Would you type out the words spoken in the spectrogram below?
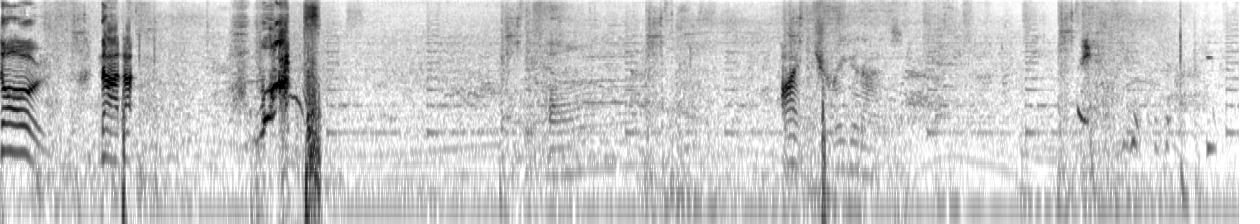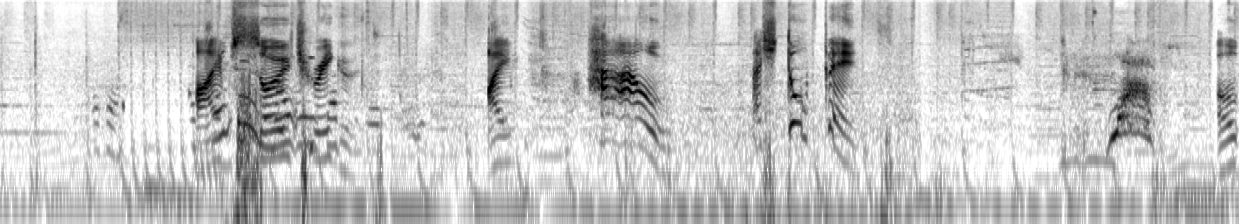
No! Nah, that. What? Oh. I'm triggered as. Okay. I'm so triggered. I'm. How? That's stupid! Yes. Oh,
